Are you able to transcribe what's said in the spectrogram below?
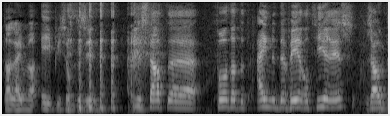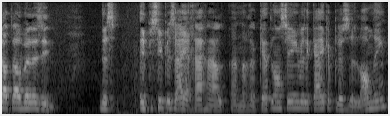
Dat lijkt me wel episch om te zien. dus dat, eh, voordat het einde der wereld hier is. Zou ik dat wel willen zien. Dus in principe zou je graag naar een raketlancering willen kijken, plus de landing.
